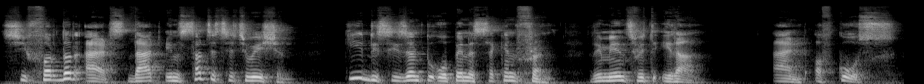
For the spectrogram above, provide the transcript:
She further adds that in such a situation, key decision to open a second front remains with Iran. And of course,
